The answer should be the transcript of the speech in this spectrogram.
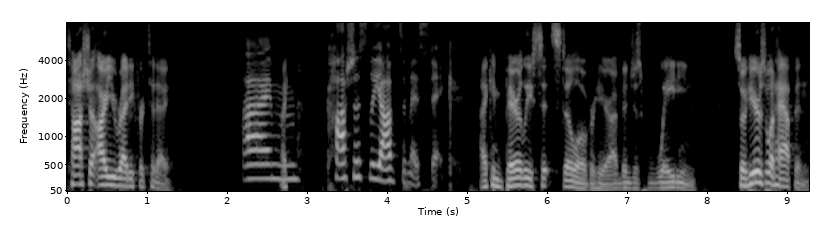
Tasha, are you ready for today? I'm cautiously optimistic. I can barely sit still over here. I've been just waiting. So here's what happened.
